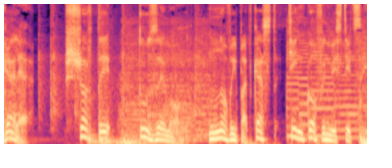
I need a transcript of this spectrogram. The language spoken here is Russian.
Галя. Шорты to the moon. Новый подкаст Тиньков Инвестиций.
